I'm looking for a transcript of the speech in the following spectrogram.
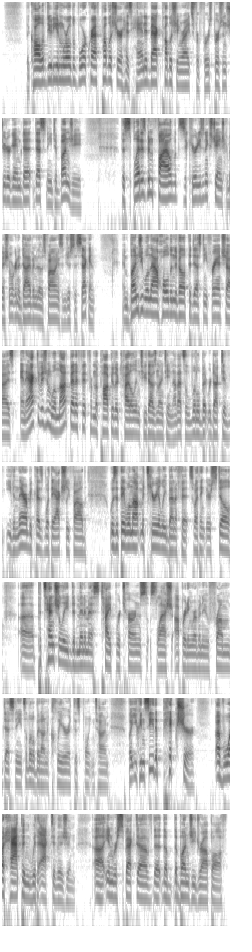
The Call of Duty and World of Warcraft publisher has handed back publishing rights for first person shooter game De- Destiny to Bungie the split has been filed with the Securities and Exchange Commission. We're going to dive into those filings in just a second. And Bungie will now hold and develop the Destiny franchise, and Activision will not benefit from the popular title in 2019. Now, that's a little bit reductive even there because what they actually filed was that they will not materially benefit. So I think there's still uh, potentially de minimis type returns slash operating revenue from Destiny. It's a little bit unclear at this point in time. But you can see the picture of what happened with Activision uh, in respect of the, the, the Bungie drop off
